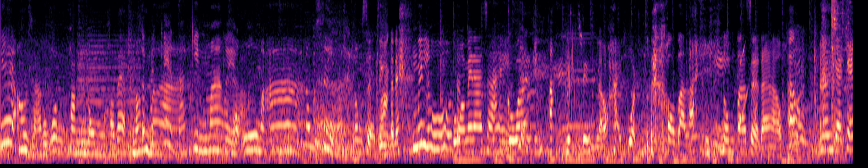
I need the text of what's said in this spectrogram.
เนี่ยเอาอีกแล้วทุกคนความนมเขาแบบมาแต่คือแพ็กมาเกจน่ากินมากเลยมาอะอู้มาอ้านมเสือนมเสือจริงปะเนี่ยไม่รู้กูว่าไม่น่าใช่กูว่าดื่มแล้วหายปวดคอบาไหลนมตาเสือดาวเอ้าเรื่องยาแก้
